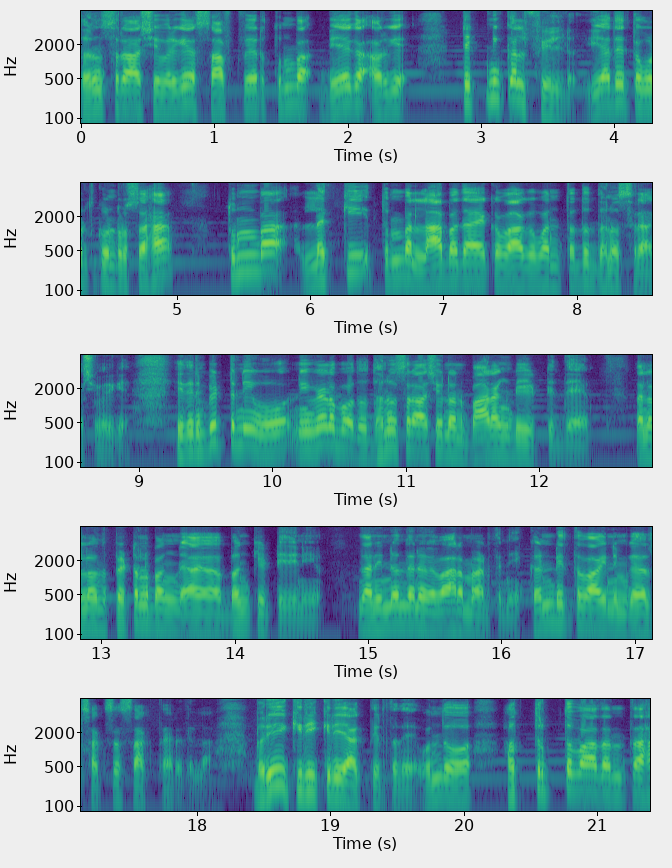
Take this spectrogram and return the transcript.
ಧನುಸು ರಾಶಿಯವರಿಗೆ ಸಾಫ್ಟ್ವೇರ್ ತುಂಬ ಬೇಗ ಅವರಿಗೆ ಟೆಕ್ನಿಕಲ್ ಫೀಲ್ಡ್ ಯಾವುದೇ ತೆಗೆದುಕೊಂಡ್ರೂ ಸಹ ತುಂಬ ಲಕ್ಕಿ, ತುಂಬ ಲಾಭದಾಯಕವಾಗುವಂಥದ್ದು ಧನುಸು ರಾಶಿಯವರಿಗೆ. ಇದನ್ನು ಬಿಟ್ಟು ನೀವು ನೀವು ಹೇಳ್ಬೋದು, ಧನುಸು ರಾಶಿ ನಾನು ಬಾರಂಗಡಿ ಇಟ್ಟಿದ್ದೆ. ನಾನೆಲ್ಲ ಒಂದು ಪೆಟ್ರೋಲ್ ಬಂಕ್ ಬಂಕ್ ಇಟ್ಟಿದ್ದೀನಿ. ನಾನು ಇನ್ನೊಂದೇನೋ ವ್ಯವಹಾರ ಮಾಡ್ತೀನಿ. ಖಂಡಿತವಾಗಿ ನಿಮಗೆ ಅದ್ರಲ್ಲಿ ಸಕ್ಸಸ್ ಆಗ್ತಾ ಇರೋದಿಲ್ಲ. ಬರೀ ಕಿರಿಕಿರಿ ಆಗ್ತಿರ್ತದೆ. ಒಂದು ಅತೃಪ್ತವಾದಂತಹ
